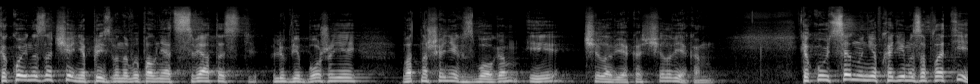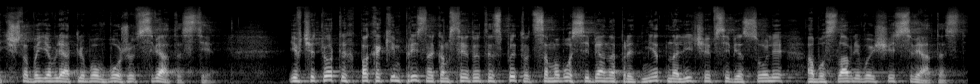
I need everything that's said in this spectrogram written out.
Какое назначение призвано выполнять святость любви Божией – в отношениях с Богом и человека с человеком. Какую цену необходимо заплатить, чтобы являть любовь Божию в святости? И в-четвертых, по каким признакам следует испытывать самого себя на предмет наличия в себе соли, обуславливающей святость?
